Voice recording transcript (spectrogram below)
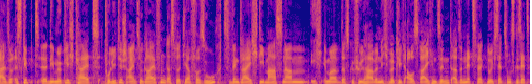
Also es gibt äh, die Möglichkeit, politisch einzugreifen. Das wird ja versucht, wenngleich die Maßnahmen, ich immer das Gefühl habe, nicht wirklich ausreichend sind. Also Netzwerkdurchsetzungsgesetz,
